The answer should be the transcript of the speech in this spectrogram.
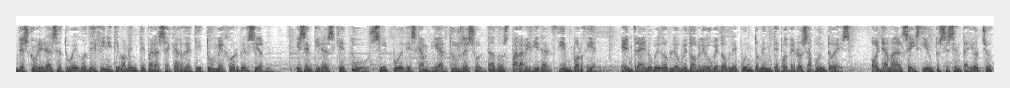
Descubrirás a tu ego definitivamente para sacar de ti tu mejor versión y sentirás que tú sí puedes cambiar tus resultados para vivir al 100%. Entra en www.mentepoderosa.es o llama al 668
